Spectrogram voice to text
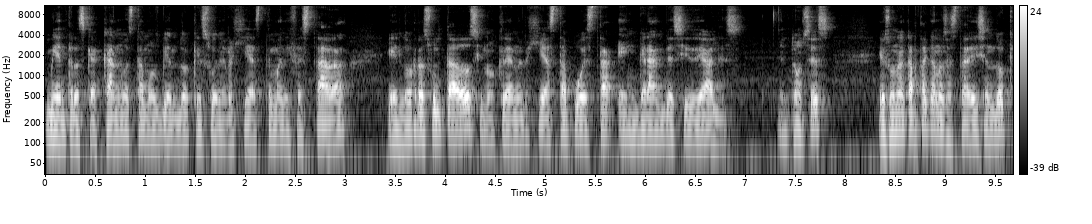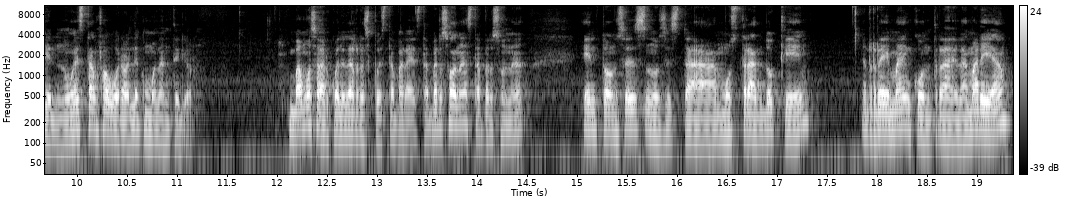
mientras que acá no estamos viendo que su energía esté manifestada en los resultados, sino que la energía está puesta en grandes ideales. Entonces, es una carta que nos está diciendo que no es tan favorable como la anterior. Vamos a ver cuál es la respuesta para esta persona. Esta persona entonces nos está mostrando que rema en contra de la marea,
